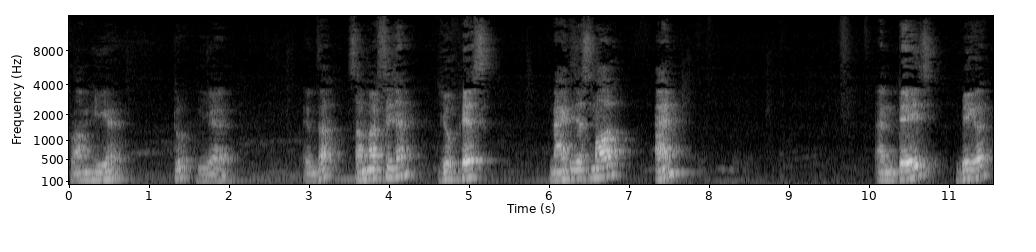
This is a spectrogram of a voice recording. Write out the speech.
From here to here. If the summer season you face night is small and and day is bigger.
